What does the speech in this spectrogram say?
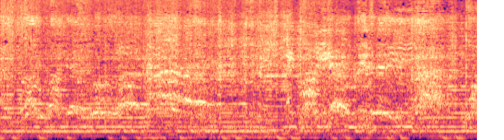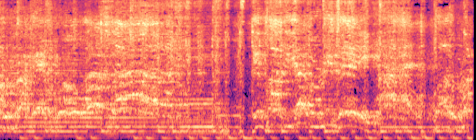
Bye.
